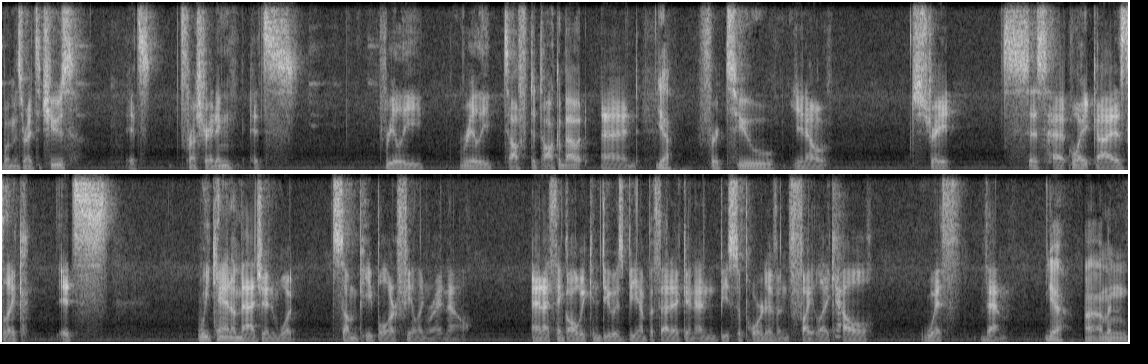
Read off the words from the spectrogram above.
women's right to choose. It's frustrating. It's really, really tough to talk about. And Yeah. for two, you know, straight cis het white guys, like it's we can't imagine what some people are feeling right now. And I think all we can do is be empathetic and, and be supportive and fight like hell with them. Yeah. I'm in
